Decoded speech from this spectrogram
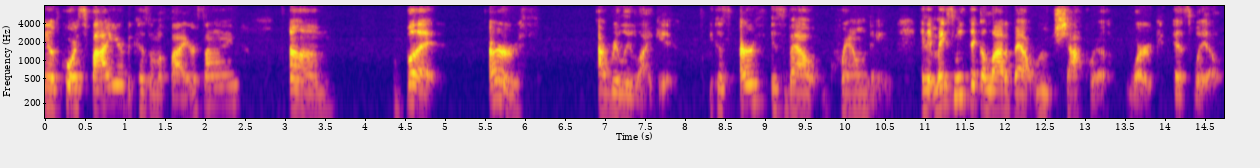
And of course, fire because I'm a fire sign. Um, but Earth, I really like it because Earth is about grounding. And it makes me think a lot about root chakra work as well.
